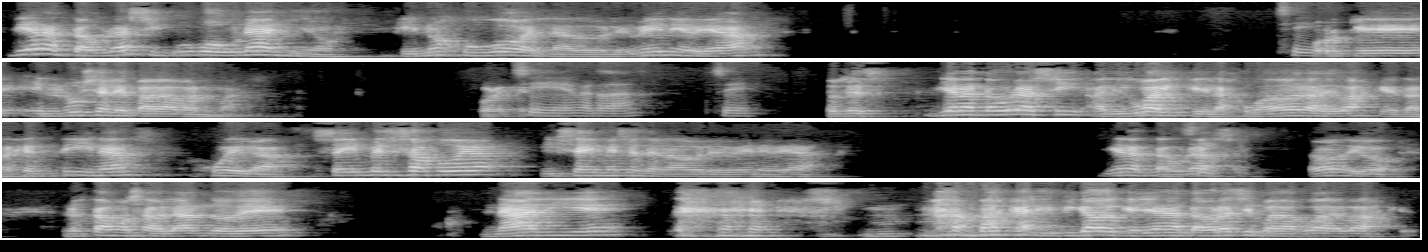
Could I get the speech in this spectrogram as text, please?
Diana Taurasi hubo un año que no jugó en la WNBA Sí, porque en Rusia le pagaban más. Por ejemplo. sí, es verdad. Sí. Entonces, Diana Taurasi, al igual que las jugadoras de básquet argentinas, juega seis meses afuera y seis meses en la WNBA. Diana Taurasi, ¿no? Digo, no estamos hablando de nadie más calificado que Diana Taurasi para jugar de básquet.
